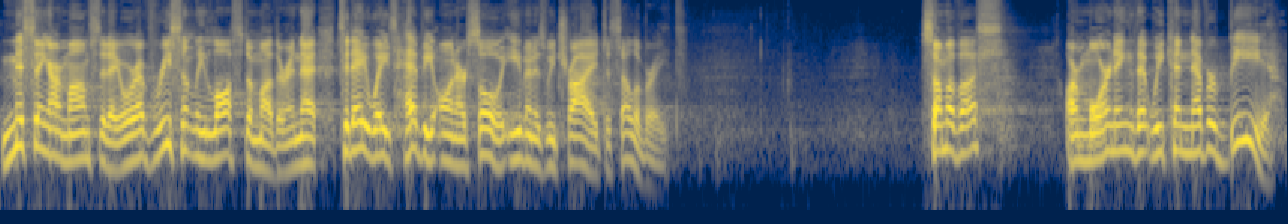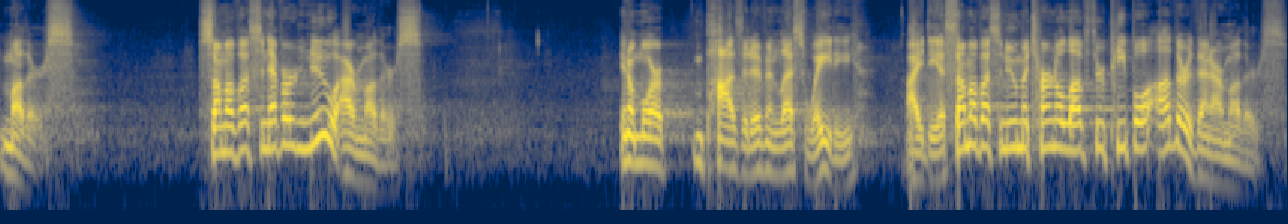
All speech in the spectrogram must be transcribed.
missing our moms today or have recently lost a mother, and that today weighs heavy on our soul even as we try to celebrate. Some of us are mourning that we can never be mothers. Some of us never knew our mothers. In a more positive and less weighty idea. Some of us knew maternal love through people other than our mothers.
